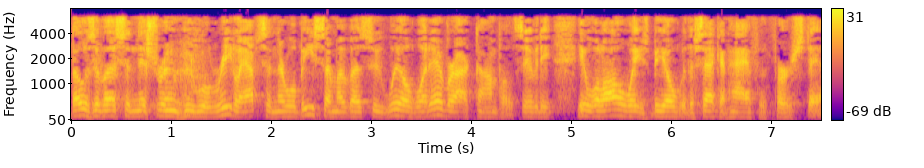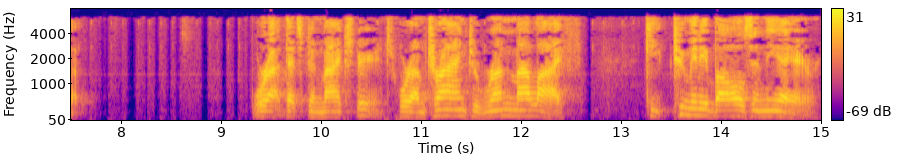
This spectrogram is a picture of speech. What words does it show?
Those of us in this room who will relapse, and there will be some of us who will, whatever our compulsivity, it will always be over the second half of the first step. Where I, that's been my experience. Where I'm trying to run my life, keep too many balls in the air,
